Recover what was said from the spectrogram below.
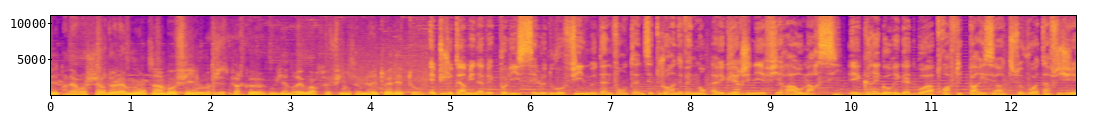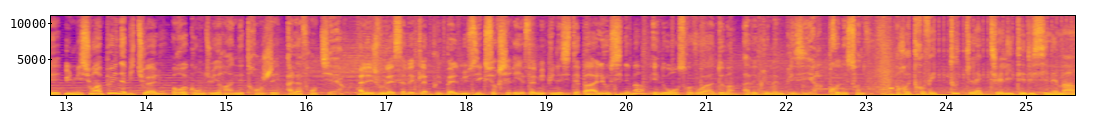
est à la recherche de l'amour. C'est un beau film. J'espère que vous viendrez voir ce film. Ça mérite le détour. Et puis je termine avec Police, c'est le nouveau film d'Anne Fontaine, c'est toujours un événement, avec Virginie Efira, Omar Sy et Grégory Gadebois, trois flics parisiens qui se voient infliger une mission un peu inhabituelle, reconduire un étranger à la frontière. Allez, je vous laisse avec la plus belle musique sur Chéri FM et puis n'hésitez pas à aller au cinéma. Et nous, on se revoit demain avec le même plaisir. Prenez soin de vous. Retrouvez toute l'actualité du cinéma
